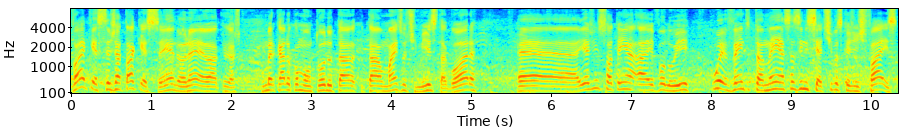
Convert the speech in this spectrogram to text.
Vai aquecer, já está aquecendo, né? O mercado como um todo está tá mais otimista agora. É, e a gente só tem a, a, evoluir. O evento também, essas iniciativas que a gente faz,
